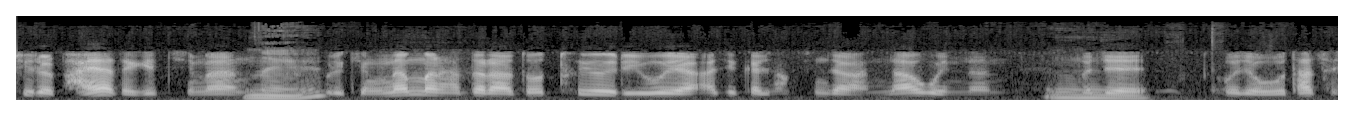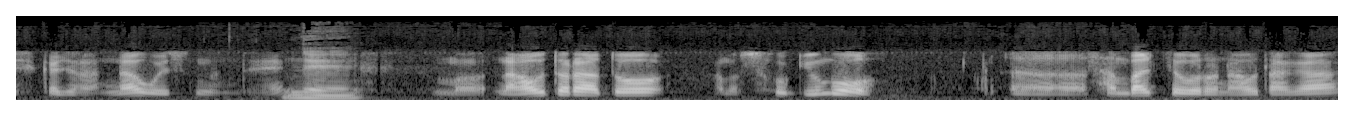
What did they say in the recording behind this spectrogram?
추이를 봐야 되겠지만 네. 우리 경남만 하더라도 토요일 이후에 아직까지 확진자가 안 나오고 있는 음. 어제 어제 오후 5시까지는 안 나오고 있었는데 네. 뭐 나오더라도 아마 소규모 어, 산발적으로 나오다가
